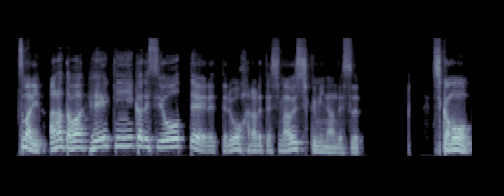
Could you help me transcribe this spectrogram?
つまりあなたは平均以下ですよってレッテルを貼られてしまう仕組みなんです。しかも、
